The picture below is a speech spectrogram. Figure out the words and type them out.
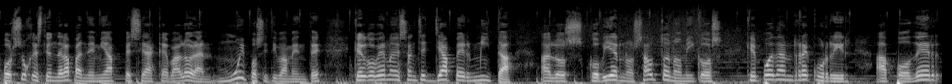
por su gestión de la pandemia, pese a que valoran muy positivamente que el gobierno de Sánchez ya permita a los gobiernos autonómicos que puedan recurrir a poder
